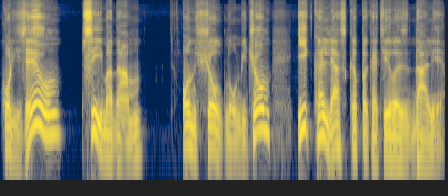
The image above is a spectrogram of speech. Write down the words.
«Колизеум? Си, мадам!» Он щелкнул бичом, и коляска покатилась далее.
